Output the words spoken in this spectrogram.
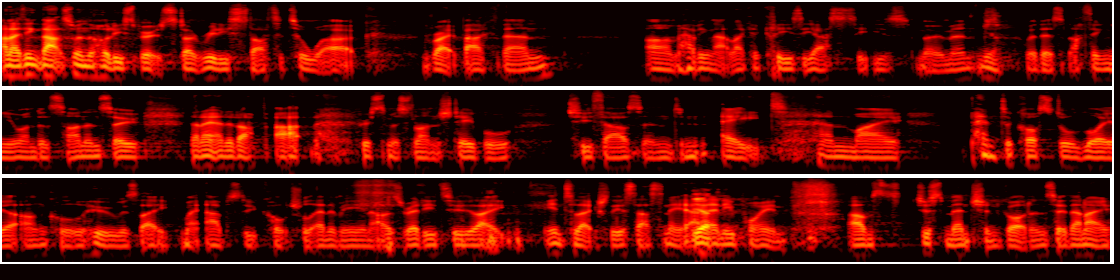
And I think that's when the Holy Spirit start, really started to work right back then. Um, having that like Ecclesiastes moment Yeah. where there's nothing new under the sun. And so then I ended up at Christmas lunch table 2008, and my Pentecostal lawyer uncle, who was like my absolute cultural enemy, and I was ready to like intellectually assassinate at Yeah. any point, um, just mentioned God. And so then I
